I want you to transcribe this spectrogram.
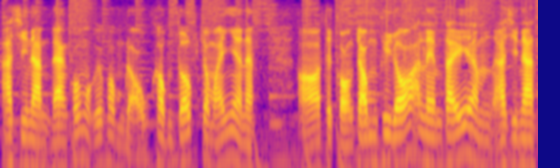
Arsenal đang có một cái phong độ không tốt cho mấy nha anh em. Đó, thì còn trong khi đó anh em thấy um, Arsenal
